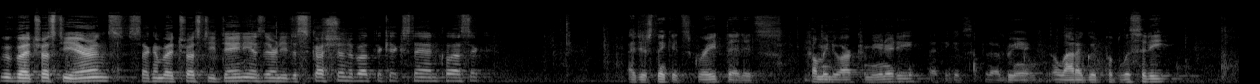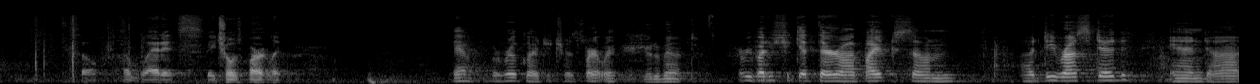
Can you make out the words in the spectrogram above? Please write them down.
Moved by Trustee Arends, second by Trustee Deyne. Is there any discussion about the Kickstand Classic? I just think it's great that it's coming to our community. I think it's going to bring a lot of good publicity. So I'm glad it's, they chose Bartlett. Yeah, we're real glad you chose Bartlett. Good event. Everybody should get their uh, bikes um, uh, derusted and, uh,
